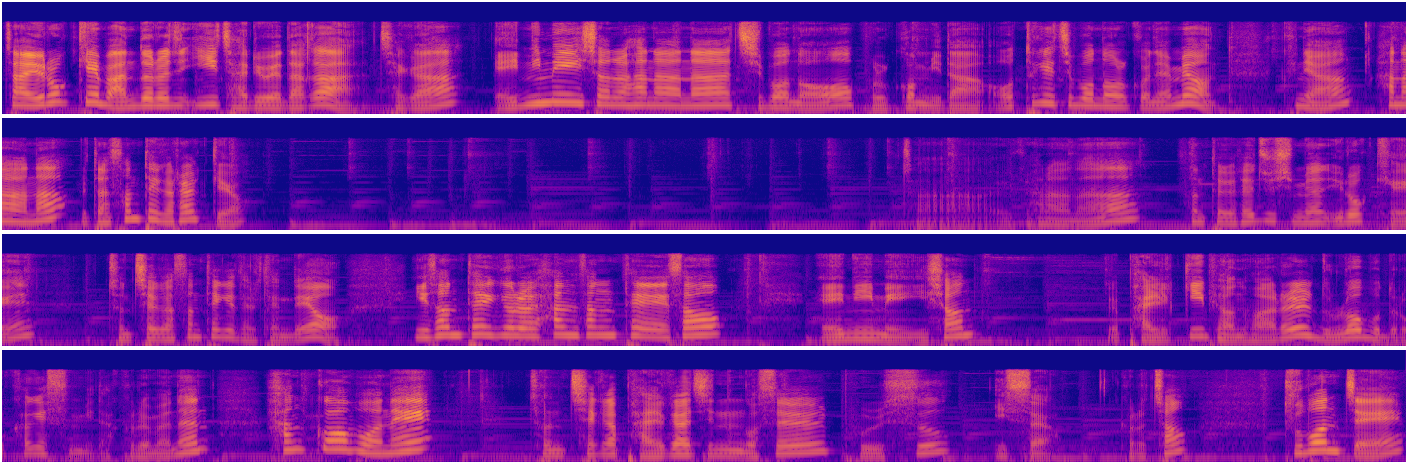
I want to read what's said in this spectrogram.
자, 이렇게 만들어진 이 자료에다가 제가 애니메이션을 하나하나 집어넣어 볼 겁니다. 어떻게 집어넣을 거냐면 그냥 하나하나 일단 선택을 할게요. 자, 이렇게 하나하나 선택을 해주시면 이렇게 전체가 선택이 될 텐데요. 이 선택을 한 상태에서 애니메이션 밝기 변화를 눌러보도록 하겠습니다. 그러면은 한꺼번에 전체가 밝아지는 것을 볼 수 있어요. 그렇죠? 두 번째,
